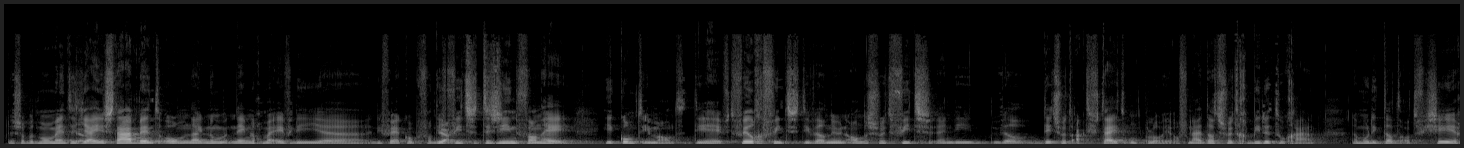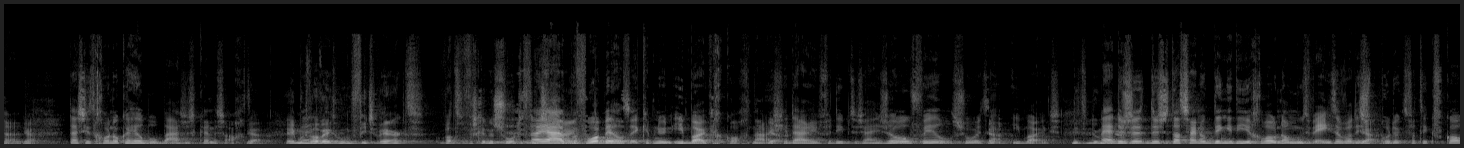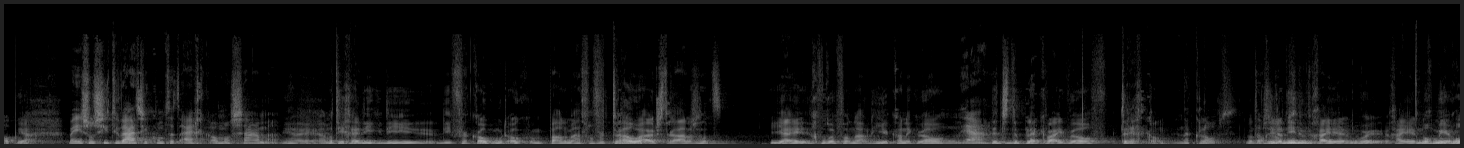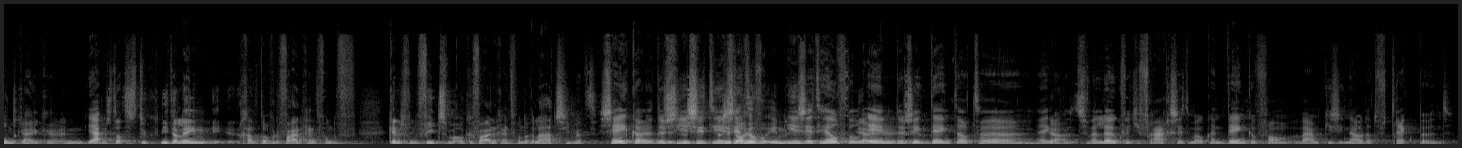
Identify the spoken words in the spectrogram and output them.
Dus op het moment dat Ja. jij in staat bent om, nou, ik noem, neem nog maar even die, eh, die verkoper van die Ja. fietsen, te zien van, hé, hey, hier komt iemand, die heeft veel gefietst, die wil nu een ander soort fiets en die wil dit soort activiteiten ontplooien of naar dat soort gebieden toe gaan. Dan moet ik dat adviseren. Ja. Daar zit gewoon ook een heleboel basiskennis achter. Ja. Ja, je moet wel weten hoe een fiets werkt, wat de verschillende soorten Nou fietsen ja, zijn. bijvoorbeeld, ik heb nu een e-bike gekocht. Nou, als Ja. je daarin verdiept, er zijn zoveel soorten Ja. e-bikes. Niet te doen. Nou ja, ja. dus, eh, dus dat zijn ook dingen die je gewoon dan moet weten. Wat is Ja. het product wat ik verkoop? ja. Maar in zo'n situatie komt het eigenlijk allemaal samen. Ja, ja, ja, want die, die, die, die verkoper moet ook een bepaalde mate van vertrouwen uitstralen, zodat jij het gevoel hebt van, nou, hier kan ik wel, Ja, dit is de plek waar ik wel terecht kan. dat klopt. Want dat als je dat niet doet, ga je, ga je nog meer rondkijken. En Ja. Dus dat is natuurlijk niet alleen eh, gaat het over de vaardigheid van de kennis van de fiets, maar ook de vaardigheid van de relatie met. Zeker, dus hier zit, daar hier zit al heel veel in. Hier zit heel veel Ja, in. Dus ik denk dat, eh, hey, Ja. het is wel leuk, want je vraag zet me ook aan het denken van waarom kies ik nou dat vertrekpunt?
